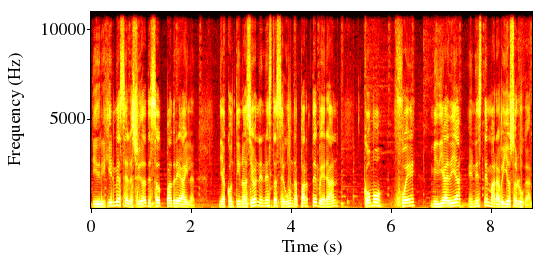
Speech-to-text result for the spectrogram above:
y dirigirme hacia la ciudad de South Padre Island. Y a continuación en esta segunda parte verán cómo fue mi día a día en este maravilloso lugar.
